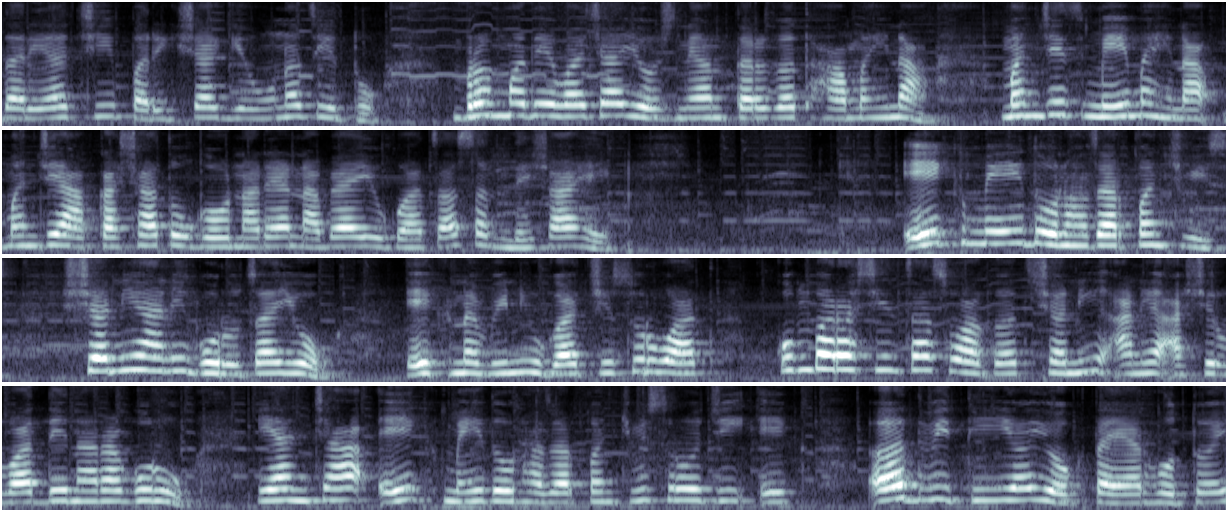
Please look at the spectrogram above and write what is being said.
दर्याची परीक्षा घेऊनच येतो. ब्रह्मदेवाच्या योजनेअंतर्गत हा महिना म्हणजेच मे महिना म्हणजे आकाशात उगवणाऱ्या नव्या युगाचा संदेश आहे. एक मे दोन हजार पंचवीस शनी आणि गुरुचा योग. एक नवीन युगाची सुरुवात. कुंभ राशींचा स्वागत शनी आणि आशीर्वाद देणारा गुरु. यांच्या एक मे दोन हजार पंचवीस रोजी एक अद्वितीय योग तयार होतोय.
